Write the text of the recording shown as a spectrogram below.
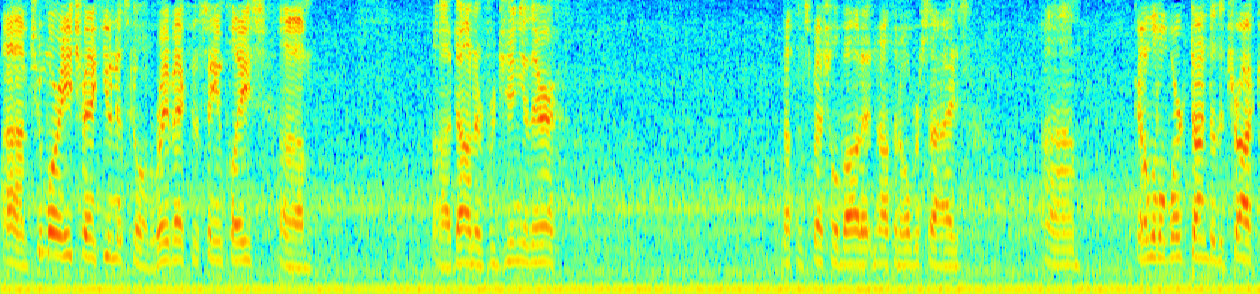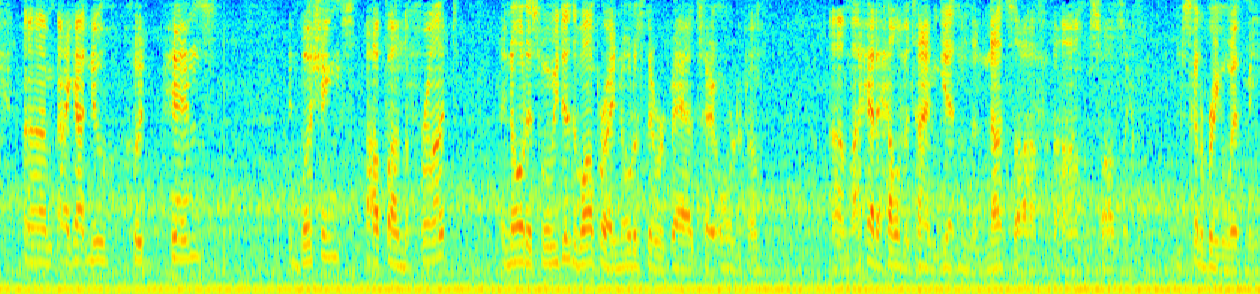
Um, two more HVAC units going right back to the same place um, uh, down in Virginia there. Nothing special about it, nothing oversized. Um, got a little work done to the truck. Um, I got new hood pins and bushings up on the front. I noticed when we did the bumper, I noticed they were bad, so I ordered them. Um, I had a hell of a time getting the nuts off, um, so I was like, I'm just gonna bring them with me.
